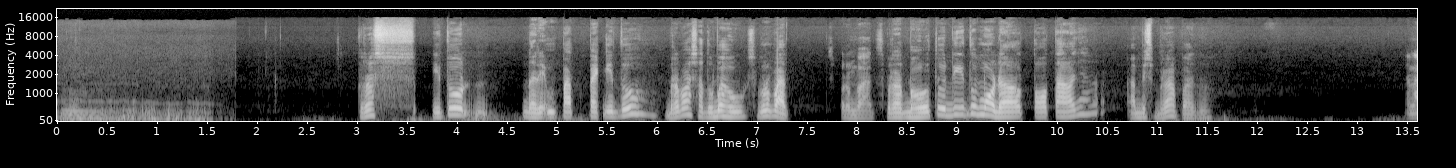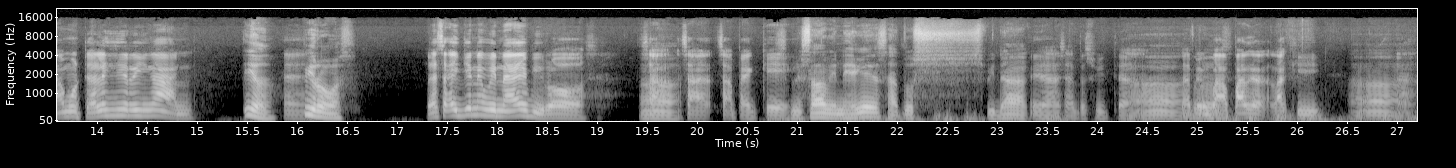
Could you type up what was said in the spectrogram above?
Hmm. Terus itu dari empat pack itu berapa satu bahu seperempat Seperempat. seperempat bahu tuh di itu modal totalnya habis berapa tuh Nah modalnya sih ringan. iya Eh. piro mas Lah saiki ne winae piro? Ah. Sak sak sak peke. misal ini satu swidak Ya, satu swida. Ah, Tapi terus? papat lagi. ah. Nah.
